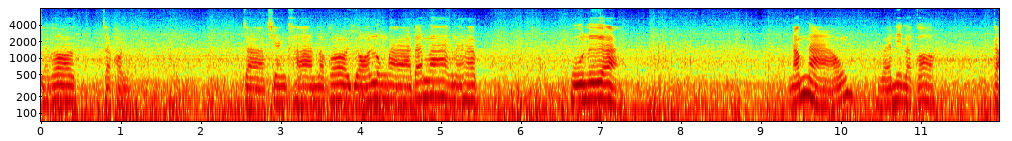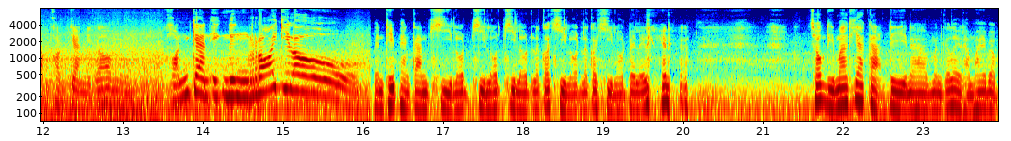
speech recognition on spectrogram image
แล้วก็จากขอนจากเชียงคานแล้วก็ย้อนลงมาด้านล่างนะครับ ภูเรือ น้ำหนาว และนี่เราก็กลับขอนแก่นอีกรอบหนึงขอนแก่นอีก 100 กิโล เป็นทริปแห่งการขี่รถ ขี่รถ ขี่รถ แล้วก็ขี่รถ แล้วก็ขี่รถไปเรื่อยๆนะโชคดีมากที่อากาศดีนะครับ มันก็เลยทำให้แบบ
